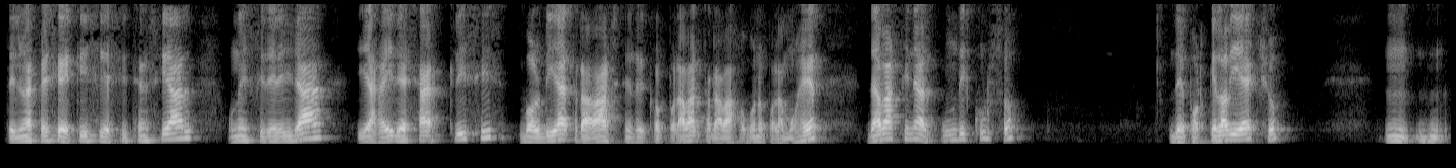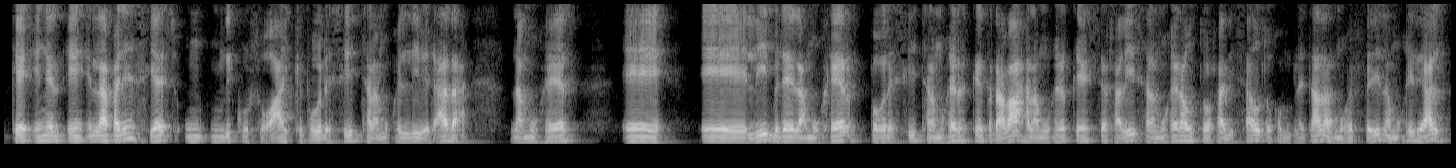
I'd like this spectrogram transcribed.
Tenía una especie de crisis existencial, una infidelidad y a raíz de esa crisis volvía a trabajar, se reincorporaba al trabajo. Bueno, pues la mujer daba al final un discurso de por qué lo había hecho que en, la apariencia es un, discurso, ay, qué progresista, la mujer liberada, la mujer eh, eh, libre, la mujer progresista, la mujer que trabaja, la mujer que se realiza, la mujer autorrealizada, autocompletada, la mujer feliz, la mujer ideal.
